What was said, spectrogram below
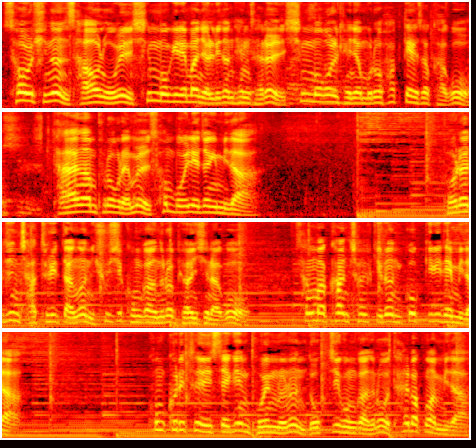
서울시는 4월 5일 식목일에만 열리던 행사를 식목월 개념으로 확대 해석하고 다양한 프로그램을 선보일 예정입니다. 버려진 자투리 땅은 휴식 공간으로 변신하고 삭막한 철길은 꽃길이 됩니다. 콘크리트 일색인 보행로는 녹지 공간으로 탈바꿈합니다.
